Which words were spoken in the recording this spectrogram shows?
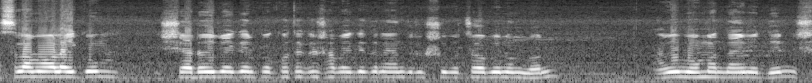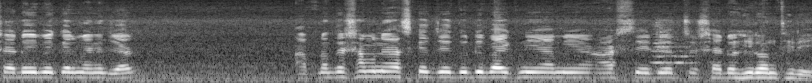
আসসালামু আলাইকুম। শ্যাডো ব্যাগের পক্ষ থেকে সবাইকে জানাই আন্তরিক শুভেচ্ছা অভিনন্দন। আমি মোহাম্মদ নাইমুদ্দিন শ্যাডো ব্যাগের ম্যানেজার আপনাদের সামনে আজকে যে দুটি বাইক নিয়ে আমি আসছি, এটি হচ্ছে শ্যাডো হিরন থ্রি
